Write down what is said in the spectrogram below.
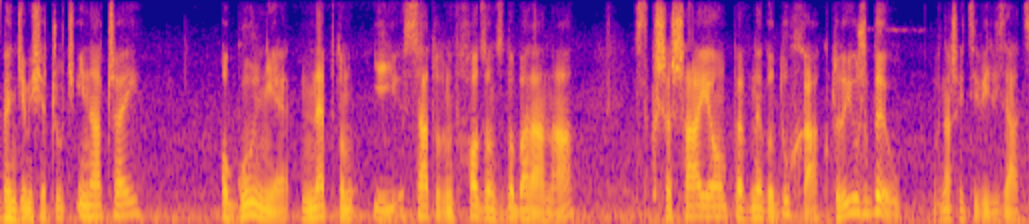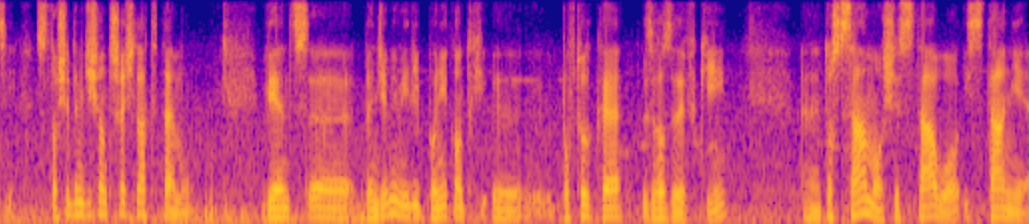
Będziemy się czuć inaczej. Ogólnie Neptun i Saturn wchodząc do barana wskrzeszają pewnego ducha, który już był w naszej cywilizacji 176 lat temu. Więc e, będziemy mieli poniekąd e, powtórkę z rozrywki. E, To samo się stało i stanie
